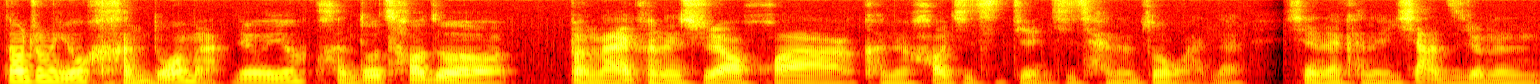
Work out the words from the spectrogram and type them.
当中有很多嘛，就有很多操作本来可能是要花可能好几次点击才能做完的，现在可能一下子就能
